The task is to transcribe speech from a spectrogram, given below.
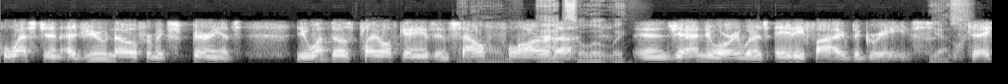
question as you know from experience you want those playoff games in South Florida Absolutely. in January when it's 85 degrees. Yes. Okay.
